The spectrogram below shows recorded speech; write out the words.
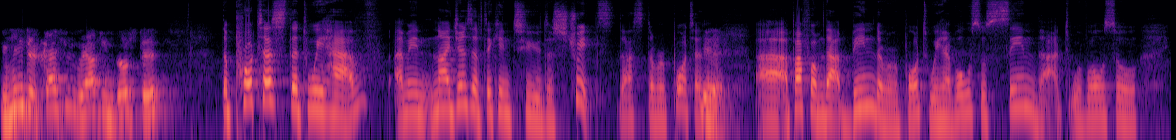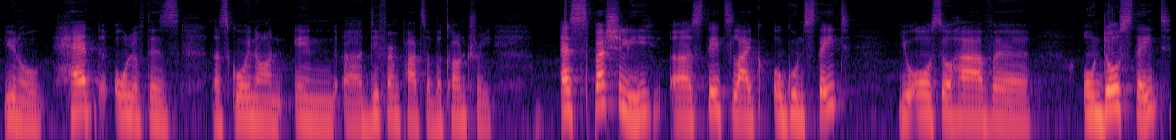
You mean the crisis we have in those states? The protests that we have, I mean, Nigerians have taken to the streets. That's the report. And yes. uh, apart from that being the report, we have also seen that. We've also, you know, had all of this that's going on in uh, different parts of the country, especially uh, states like Ogun State. You also have uh, Ondo State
